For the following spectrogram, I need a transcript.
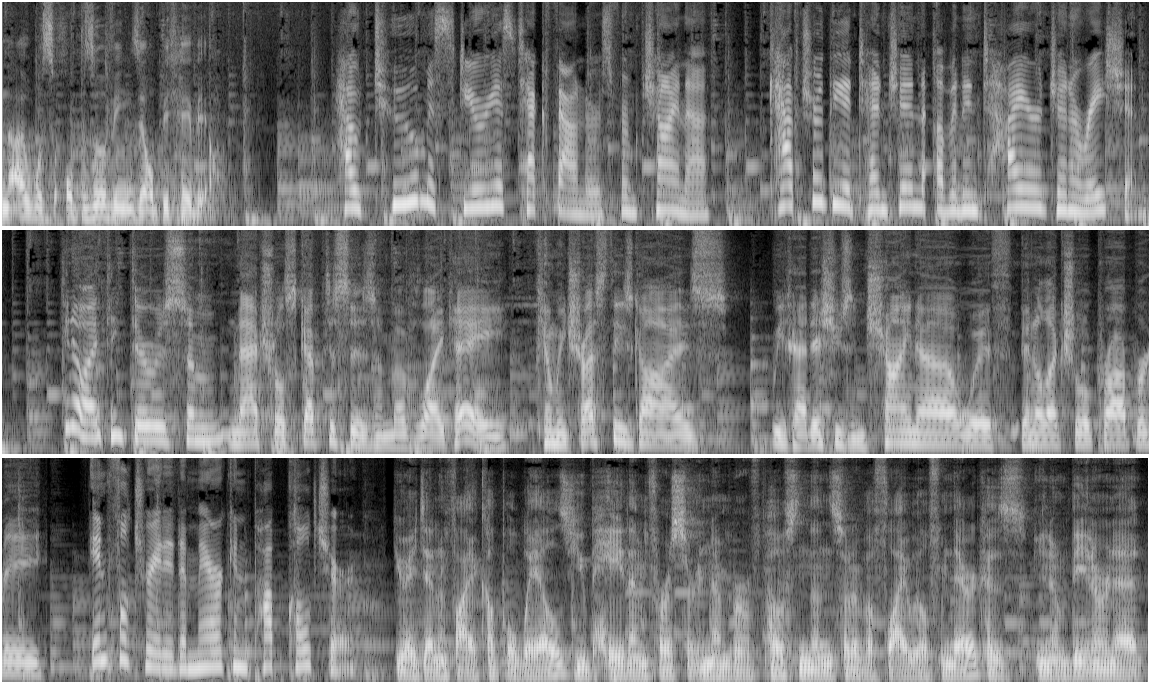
and I was observing their behavior. How two mysterious tech founders from China captured the attention of an entire generation. You know, I think there was some natural skepticism of like, hey, can we trust these guys? We've had issues in China with intellectual property. Infiltrated American pop culture you identify a couple whales, you pay them for a certain number of posts, and then sort of a flywheel from there. Because you know the internet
